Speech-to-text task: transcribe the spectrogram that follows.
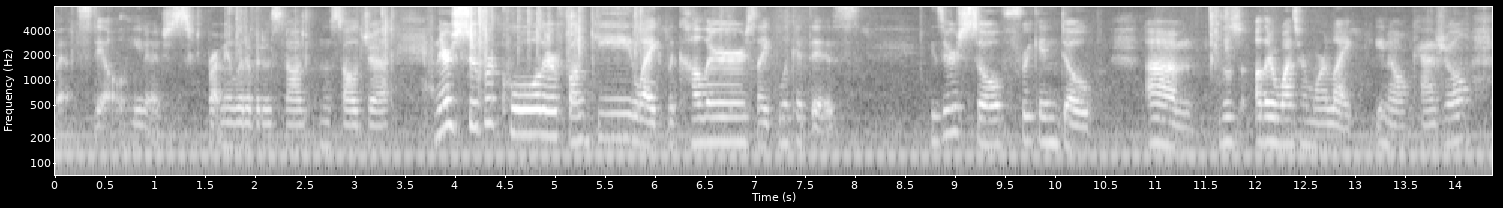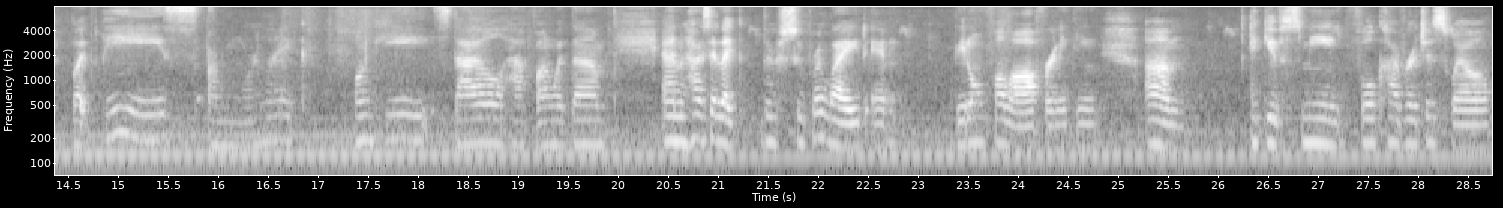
but still, you know, just brought me a little bit of nostalgia. And they're super cool. They're funky, like the colors. Like, look at this. These are so freaking dope. Um, those other ones are more like, you know, casual. But these are more like funky style. Have fun with them. And how I said, like, they're super light and they don't fall off or anything. Um, it gives me full coverage as well.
